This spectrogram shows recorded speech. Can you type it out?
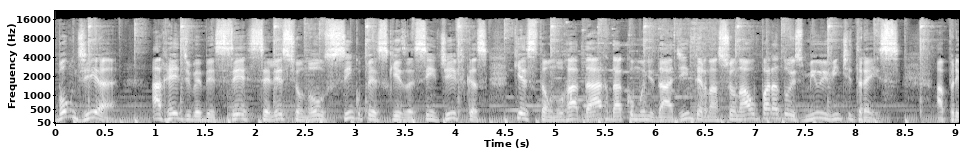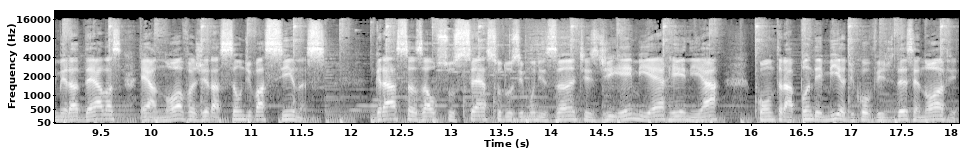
Bom dia! A rede BBC selecionou cinco pesquisas científicas que estão no radar da comunidade internacional para 2023. A primeira delas é a nova geração de vacinas. Graças ao sucesso dos imunizantes de mRNA contra a pandemia de Covid-19,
